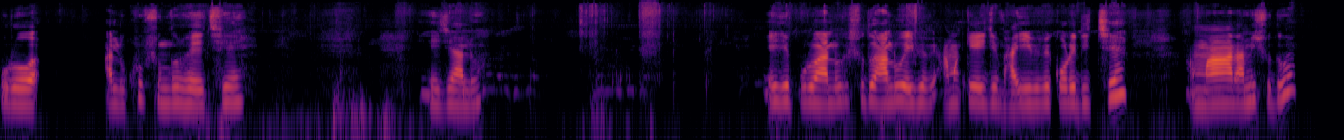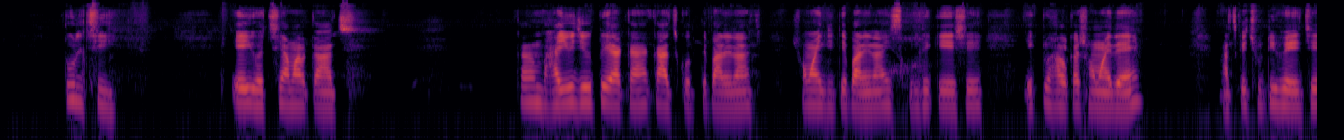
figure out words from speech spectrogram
পুরো আলু খুব সুন্দর হয়েছে। এই যে আলু। এই যে পুরো আলু, শুধু আলু এইভাবে, আমাকে এই যে ভাই এইভাবে করে দিচ্ছে। আমার আমি শুধু তুলছি। এই হচ্ছে আমার কাজ। কারণ ভাইও যেহেতু একা কাজ করতে পারে না, সময় দিতে পারে না, স্কুল থেকে এসে একটু হালকা সময় দেয়। আজকে ছুটি হয়েছে,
